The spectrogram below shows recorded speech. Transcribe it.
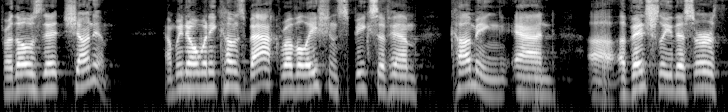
for those that shun him. And we know when he comes back, Revelation speaks of him coming and uh, eventually this earth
